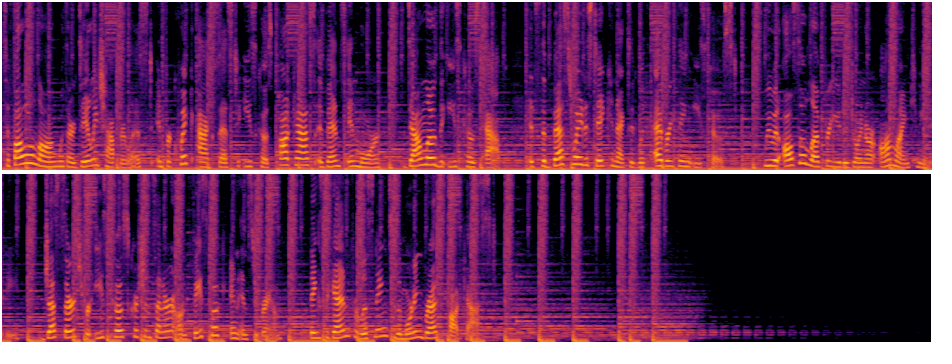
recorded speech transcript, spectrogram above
To follow along with our daily chapter list and for quick access to East Coast podcasts, events, and more, download the East Coast app. It's the best way to stay connected with everything East Coast. We would also love for you to join our online community. Just search for East Coast Christian Center on Facebook and Instagram. Thanks again for listening to the Morning Breath podcast.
